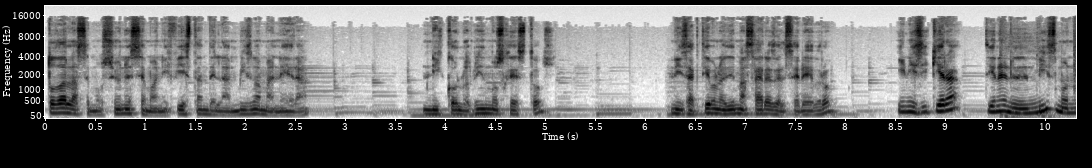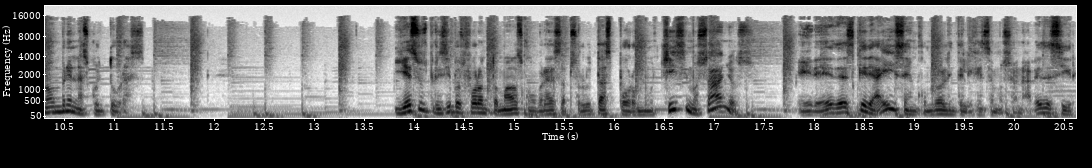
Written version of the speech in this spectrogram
todas las emociones se manifiestan de la misma manera, ni con los mismos gestos, ni se activan las mismas áreas del cerebro, y ni siquiera tienen el mismo nombre en las culturas. Y esos principios fueron tomados como verdades absolutas por muchísimos años, es que de ahí se encumbró la inteligencia emocional. Es decir,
